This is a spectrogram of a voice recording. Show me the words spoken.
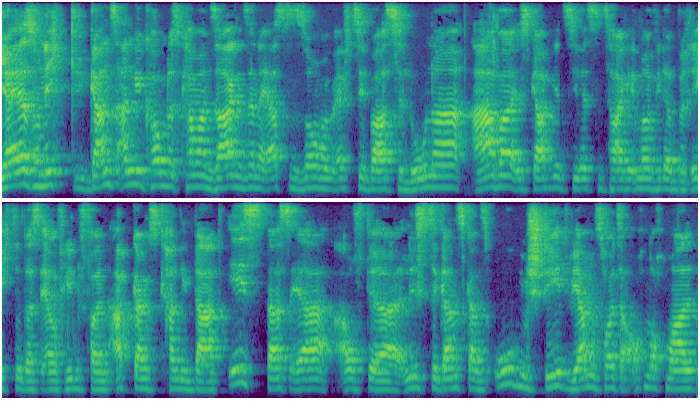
Ja, er ist noch nicht ganz angekommen, das kann man sagen, in seiner ersten Saison beim FC Barcelona. Aber es gab jetzt die letzten Tage immer wieder Berichte, dass er auf jeden Fall ein Abgangskandidat ist, dass er auf der Liste ganz, ganz oben steht. Wir haben uns heute auch nochmal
